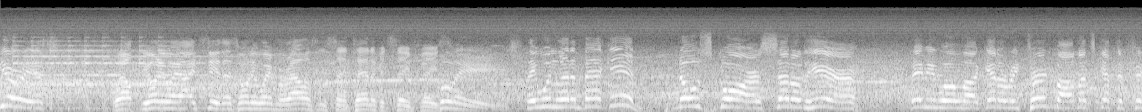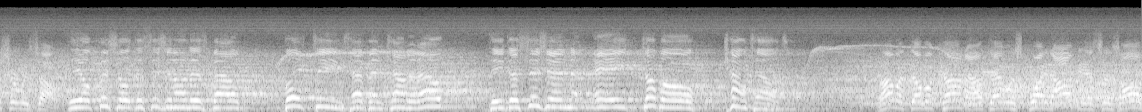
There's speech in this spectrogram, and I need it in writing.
furious. Well, the only way I see it, that's the only way Morales and Santana could save face. Please. They wouldn't let him back in. No score settled here. Maybe we'll uh, get a return bout. Let's get the official result. The official decision on this bout, both teams have been counted out. The decision, a double countout. Well, a double countout, that was quite obvious as all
